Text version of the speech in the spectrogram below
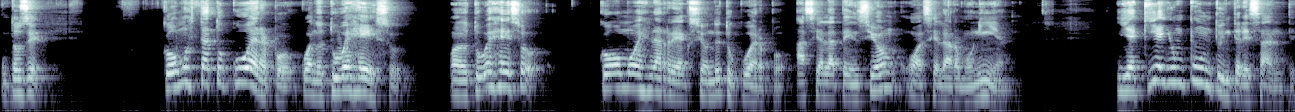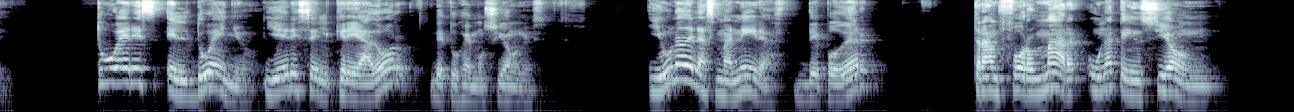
Entonces, ¿cómo está tu cuerpo cuando tú ves eso? Cuando tú ves eso, cómo es la reacción de tu cuerpo, hacia la tensión o hacia la armonía. Y aquí hay un punto interesante. Tú eres el dueño y eres el creador de tus emociones. Y una de las maneras de poder transformar una tensión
